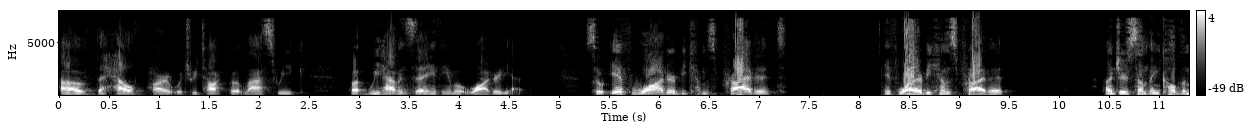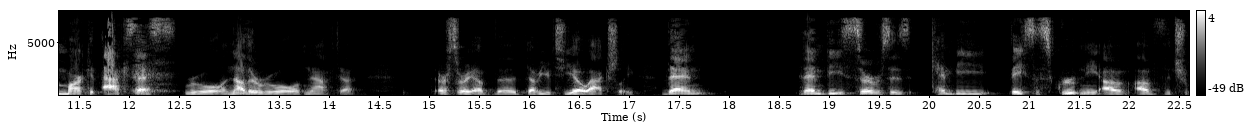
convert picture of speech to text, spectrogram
of the health part, which we talked about last week, but we haven't said anything about water yet. So if water becomes private, if water becomes private, under something called the market access rule, another rule of NAFTA, or sorry, of the WTO actually, then then these services can be face the scrutiny of, of the tr-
